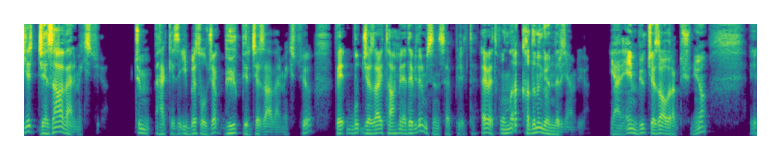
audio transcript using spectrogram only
bir ceza vermek istiyor. Tüm herkese ibret olacak büyük bir ceza vermek istiyor. Ve bu cezayı tahmin edebilir misiniz hep birlikte? Evet onlara kadını göndereceğim diyor. Yani en büyük ceza olarak düşünüyor. E,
